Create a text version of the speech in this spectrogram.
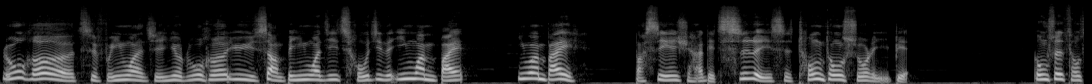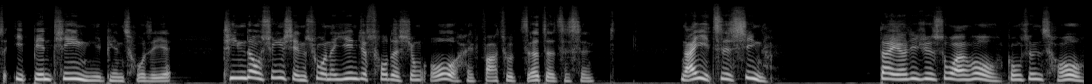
如何制服殷万青，又如何遇上被殷万青囚禁的殷万白，殷万白把四眼雪蛤给吃了一次，通通说了一遍。公孙仇是一边听一边抽着烟，听到凶险处，那烟就抽得凶，偶尔还发出啧啧之声。难以置信啊！待姚建勋说完后，公孙仇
